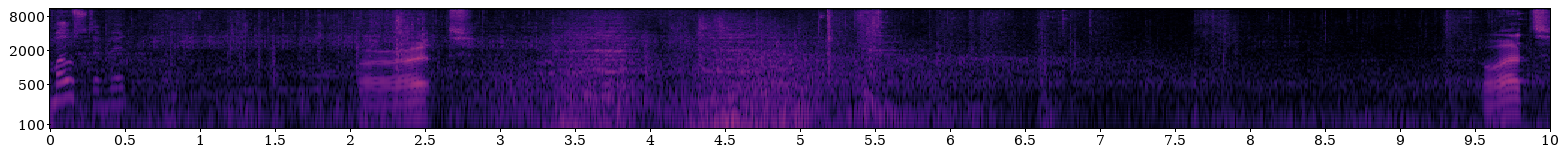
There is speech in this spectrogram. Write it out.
Most of it. Alright. What?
